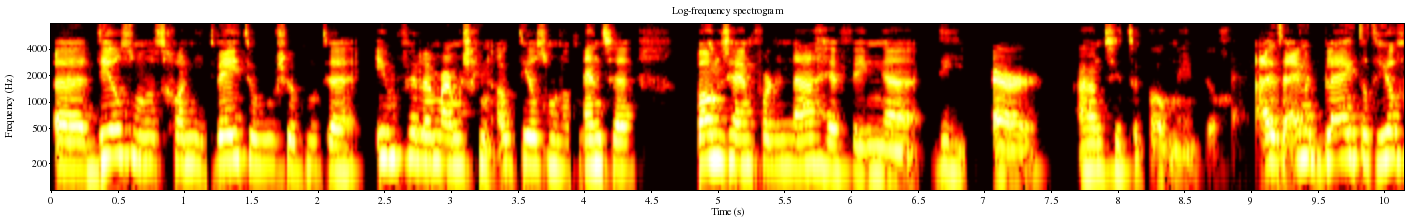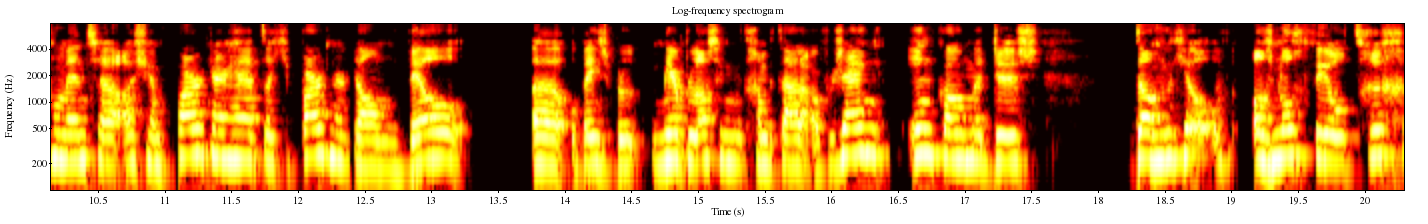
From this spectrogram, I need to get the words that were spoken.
Uh, deels omdat ze gewoon niet weten hoe ze het moeten invullen, maar misschien ook deels omdat mensen bang zijn voor de naheffing uh, die er aan zit te komen in veel. Uiteindelijk blijkt dat heel veel mensen, als je een partner hebt, dat je partner dan wel uh, opeens meer belasting moet gaan betalen over zijn inkomen. Dus dan moet je alsnog veel terug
